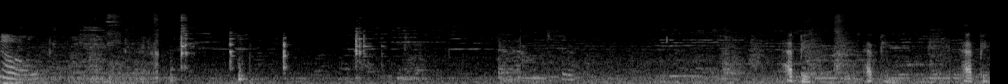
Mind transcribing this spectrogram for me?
no. happy, happy, happy.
